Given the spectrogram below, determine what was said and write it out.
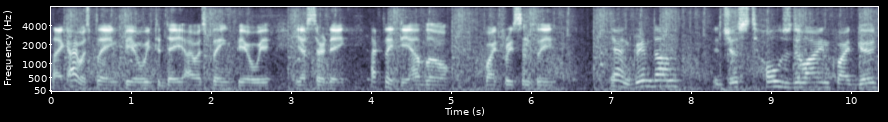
like I was playing PoE today, I was playing PoE yesterday. I've played Diablo quite recently. Yeah, and Grim Dawn, it just holds the line quite good.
